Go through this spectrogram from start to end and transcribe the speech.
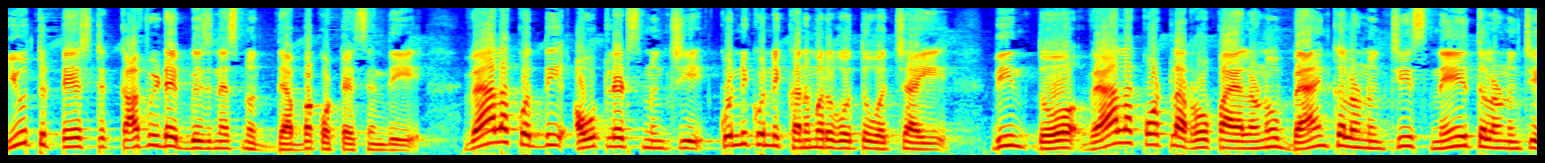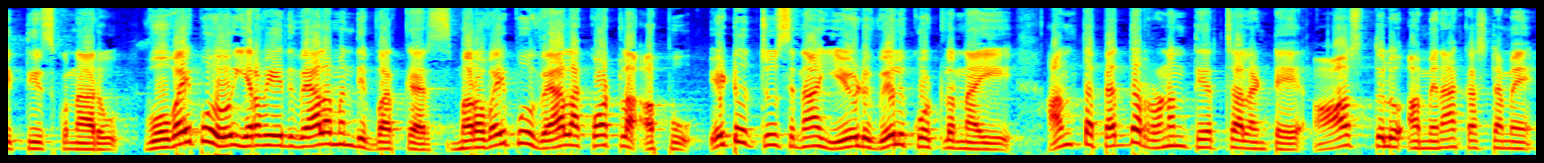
యూత్ టేస్ట్ కాఫీ డే బిజినెస్ను దెబ్బ కొట్టేసింది. వేల కొద్ది అవుట్లెట్స్ నుంచి కొన్ని కొన్ని కనుమరుగవుతూ వచ్చాయి. దీంతో వేల కోట్ల రూపాయలను బ్యాంకుల నుంచి స్నేహితుల నుంచి తీసుకున్నారు. ఓవైపు ఇరవై ఐదు వేల మంది వర్కర్స్ మరోవైపు వేల కోట్ల అప్పు. ఎటు చూసినా ఏడు వేలు కోట్లున్నాయి. అంత పెద్ద రుణం తీర్చాలంటే ఆస్తులు అమ్మినా కష్టమే.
